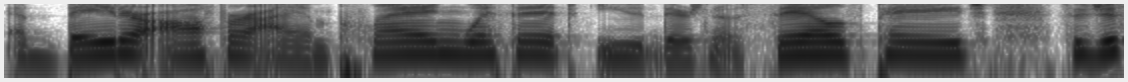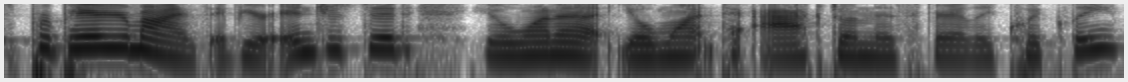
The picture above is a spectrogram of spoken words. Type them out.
a beta offer. I am playing with it. You, there's no sales page, so just prepare your minds. If you're interested, you'll wanna you'll want to act on this fairly quickly.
